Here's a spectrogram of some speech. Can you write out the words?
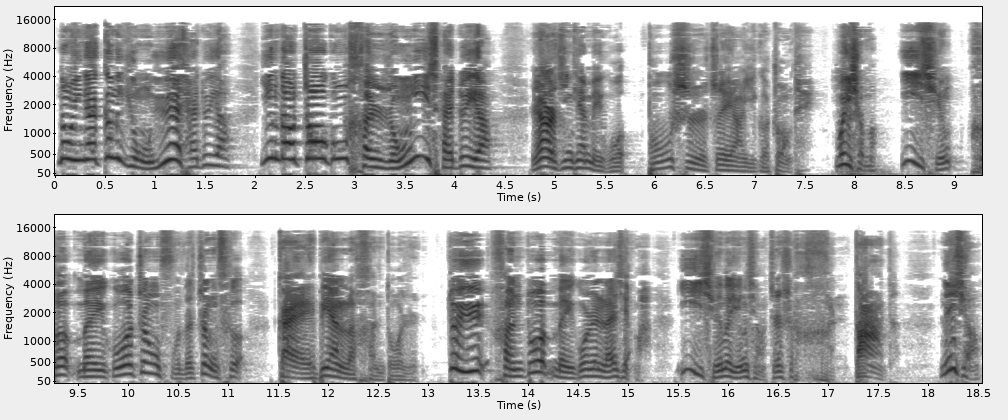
那我应该更踊跃才对呀，应当招工很容易才对呀。然而今天美国不是这样一个状态，为什么？疫情和美国政府的政策改变了很多人。对于很多美国人来讲啊，疫情的影响真是很大的。你想，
